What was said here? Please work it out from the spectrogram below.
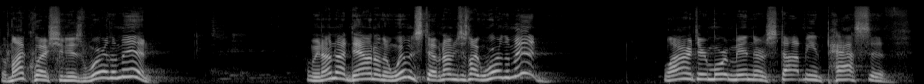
But my question is, where are the men? I mean, I'm not down on the women and I'm just like, where are the men? Why aren't there more men that stop being passive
